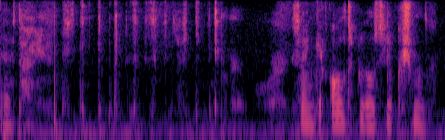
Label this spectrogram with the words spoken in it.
Evet. Sanki alt biraz yakışmadı.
